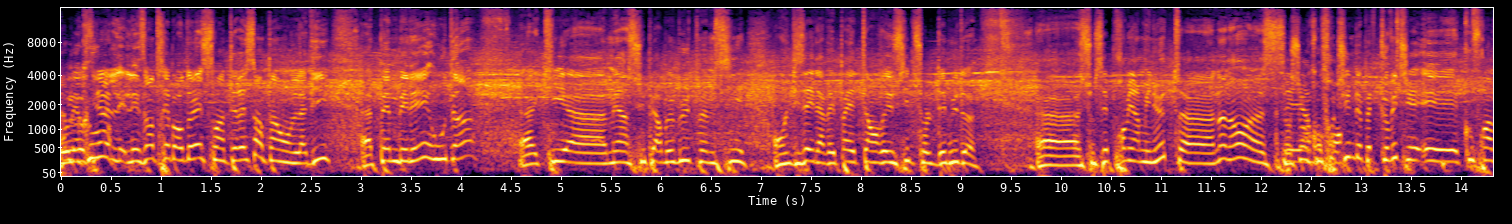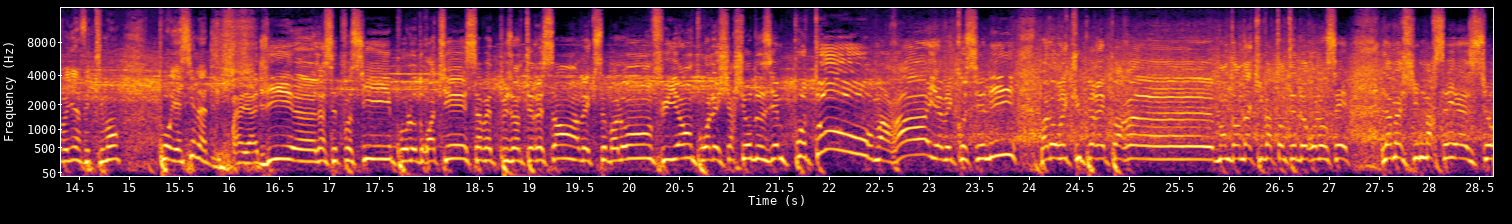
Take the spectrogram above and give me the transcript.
le coup, les, les entrées bordelaises sont intéressantes, hein, on l'a dit. Euh, Pembele, Oudin, euh, qui euh, met un superbe but, même si on le disait, il n'avait pas été en réussite sur le début de. euh, sur ses premières minutes. Non, non, c'est un coup de Petkovic et, et coup à venir, effectivement, pour Yacine Adli. Allez, Adli, là cette fois-ci pour le droitier, ça va être plus intéressant avec ce ballon fuyant pour aller chercher au deuxième poteau. Maraï avec Koscielny, ballon récupéré par Mandanda qui va tenter de relancer la machine marseillaise sur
